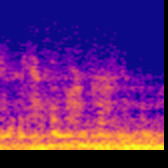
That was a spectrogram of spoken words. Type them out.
Meet me at the marker.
